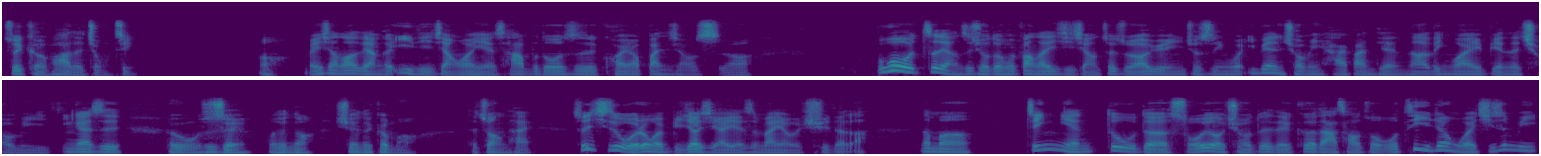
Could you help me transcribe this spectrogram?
最可怕的窘境。哦，没想到两个议题讲完也差不多是快要半小时了。不过这两支球队会放在一起讲，最主要原因就是因为一边的球迷嗨翻天，那另外一边的球迷应该是呃我是谁，我在哪，现在在干嘛的状态。所以其实我认为比较起来也是蛮有趣的啦。那么今年度的所有球队的各大操作，我自己认为其实明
